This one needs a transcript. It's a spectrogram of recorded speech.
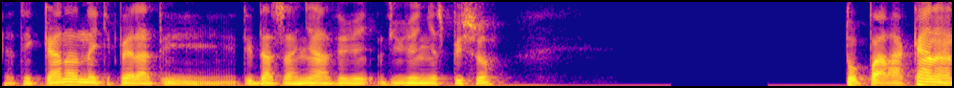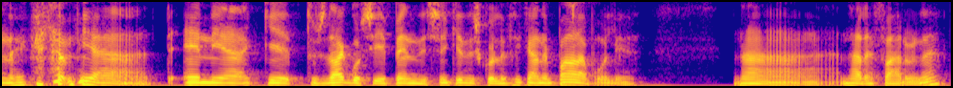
Γιατί κάνανε εκεί πέρα την, την ταζανιά δύο, δύο γενιές πίσω. Το παρακάνανε κατά μια έννοια και τους δάγκωσε η επένδυση και δυσκολευτήκανε πάρα πολύ να, να ρεφάρουνε.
